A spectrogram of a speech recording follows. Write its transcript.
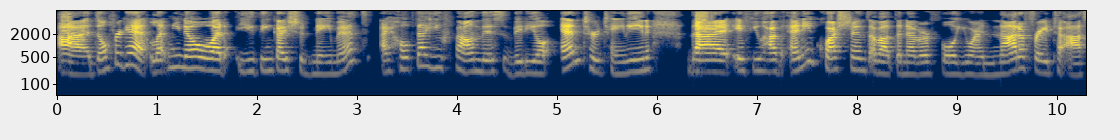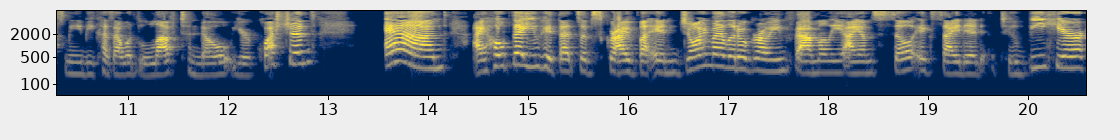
Uh, don't forget, let me know what you think I should name it. I hope that you found this video entertaining, that if you have any questions about the Neverfull, you are not afraid to ask me because I would love to know your questions. And I hope that you hit that subscribe button. Join my little growing family. I am so excited to be here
